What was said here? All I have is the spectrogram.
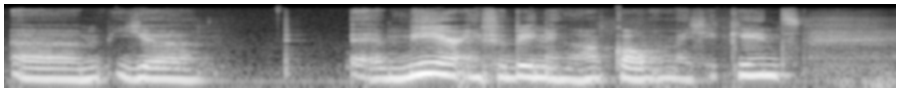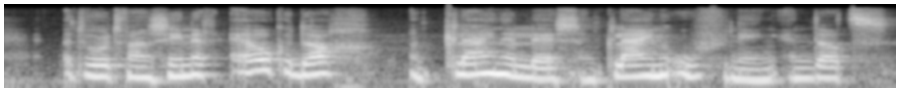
um, je eh, meer in verbinding kan komen met je kind. Het wordt waanzinnig. Elke dag een kleine les, een kleine oefening. En dat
